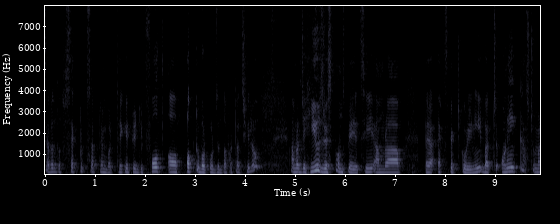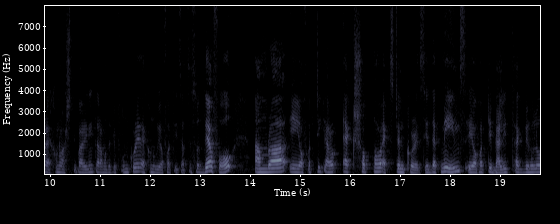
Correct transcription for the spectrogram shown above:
সেভেন্থ অফ সেপ্টেম্বর থেকে টোয়েন্টি ফোর্থ অফ অক্টোবর পর্যন্ত অফারটা ছিল। আমরা যে হিউজ রেসপন্স পেয়েছি, আমরা এক্সপেক্ট করিনি বাট অনেক কাস্টমার এখনও আসতে পারেনি, তারা আমাদেরকে ফোন করে এখন ওই অফারটি চাচ্ছে সো দেয়ারফো আমরা এই অফারটিকে আরও এক সপ্তাহ এক্সটেন্ড করেছি। দ্যাট মিনস এই অফারটি ভ্যালিড থাকবে হলো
